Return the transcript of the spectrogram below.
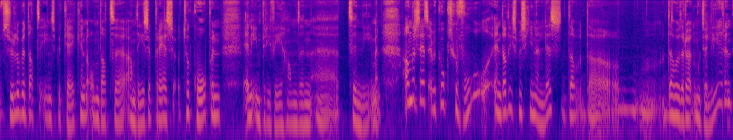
zullen we dat eens bekijken om dat aan deze prijs te kopen en in privéhanden te nemen. Anderzijds heb ik ook het gevoel, en dat is misschien een les dat, dat, dat we eruit moeten leren,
